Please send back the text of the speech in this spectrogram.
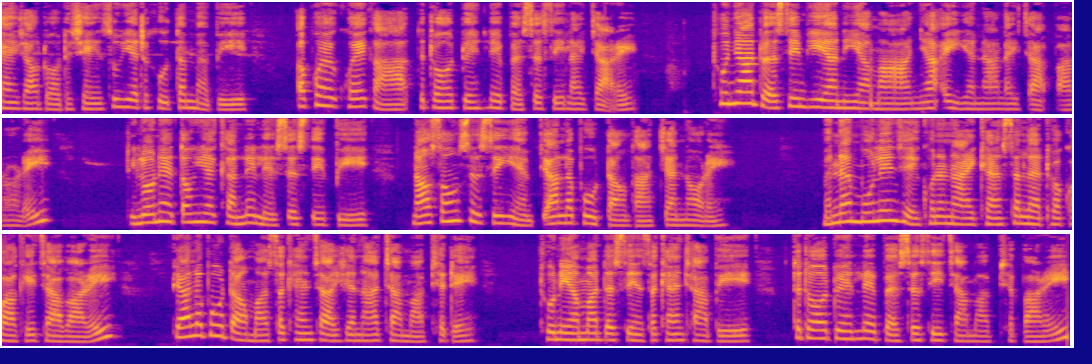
ခန့်ရောက်တော့တစ်ချိန်စုရက်တစ်ခုသတ်မှတ်ပြီးအဖွဲ့ခွဲကတတော်တွင်လှည့်ပတ်ဆက်ဆေးလိုက်ကြတယ်။ထိုညအတွက်အဆင်ပြေရနေရမှာညအိပ်ရနာလိုက်ကြပါတော့တယ်။ ဒီလိုနဲ့၃ရက်ခန့်လှည့်လည်ဆက်ဆေးပြီးနောက်ဆုံးစစ်ဆေးရင်ပြားလက်ဖို့တောင်းတာကြံတော့တယ်။မနက်မိုးလင်းချိန်9နာရီခန့်ဆက်လက်ထွက်ခွာခဲ့ကြပါတယ်။ပြားလက်ဖို့တောင်းမှာစခန်းချရနာကြမှာဖြစ်တယ်။ထိုနေရာမှာတဆင်စခန်းချပြီးတတော်တွင်လှည့်ပတ်ဆက်ဆေးကြမှာဖြစ်ပါတယ်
